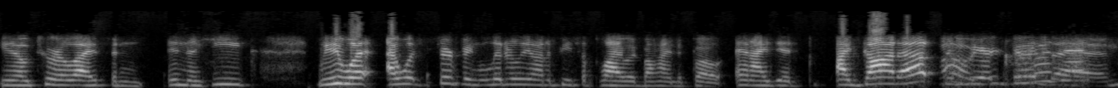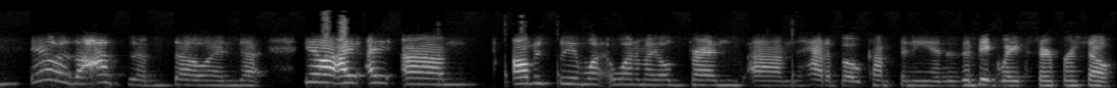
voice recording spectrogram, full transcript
you know, tour life and in the heat. We went. I went surfing literally on a piece of plywood behind a boat, and I did. I got up and Oh, we were cruising then. it was awesome. So, and uh, you know, I, I um obviously one, one of my old friends um had a boat company and is a big wake surfer. So,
